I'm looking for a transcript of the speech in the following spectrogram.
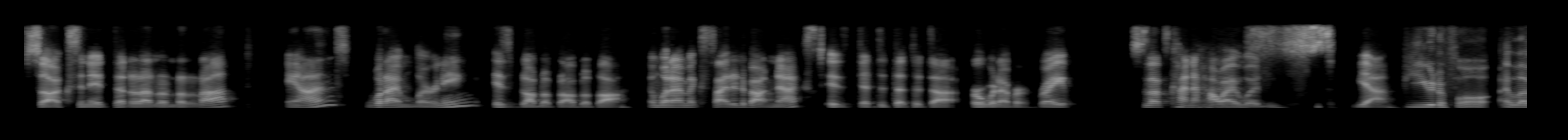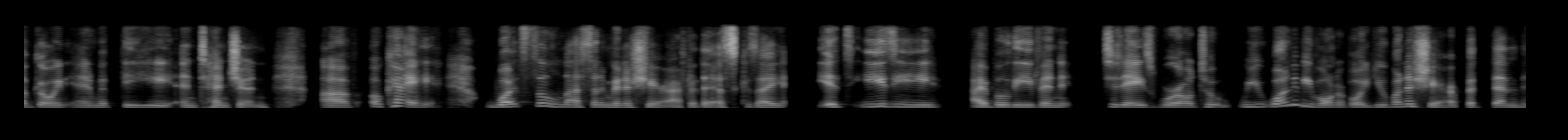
sucks and it da da da da da da. And what I'm learning is blah, blah, blah, blah, blah. And what I'm excited about next is da da da da da or whatever, right? So that's kind of yes. how I would, yeah. Beautiful. I love going in with the intention of, okay, what's the lesson I'm going to share after this? Because I, it's easy, I believe in today's world to you want to be vulnerable you want to share but then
